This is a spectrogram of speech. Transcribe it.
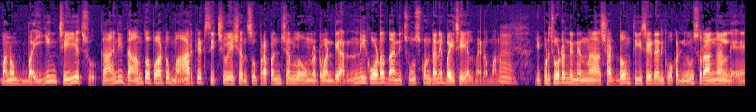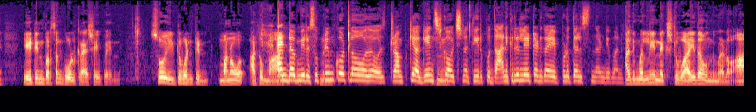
మనం బయ్యింగ్ చేయొచ్చు కానీ దాంతోపాటు మార్కెట్ సిచ్యువేషన్స్ ప్రపంచంలో ఉన్నటువంటి అన్నీ కూడా దాన్ని చూసుకుంటానే బై చేయాలి మేడం మనం. ఇప్పుడు చూడండి నిన్న షట్ డౌన్ తీసేయడానికి ఒక న్యూస్ రాగానే ఎయిటీన్ పర్సెంట్ గోల్డ్ క్రాష్ అయిపోయింది. సో ఇటువంటి మనం అటు అండ్ మీరు సుప్రీం కోర్టులో ట్రంప్కి అగేన్స్ట్గా వచ్చిన తీర్పు దానికి రిలేటెడ్గా ఎప్పుడు తెలుస్తుందండి మనకి? అది మళ్ళీ నెక్స్ట్ వాయిదా ఉంది మేడం. ఆ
